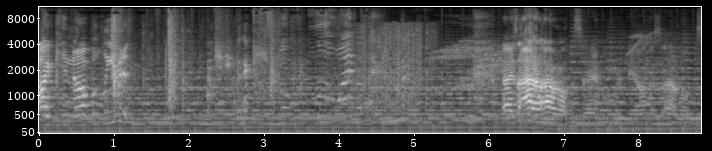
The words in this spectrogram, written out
I cannot believe it! Guys, I don't, I don't know what to say. I'm gonna be honest. I don't know what to say right now.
